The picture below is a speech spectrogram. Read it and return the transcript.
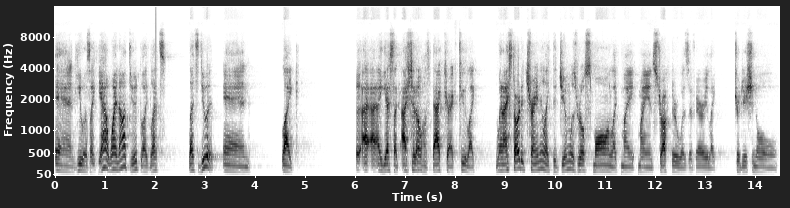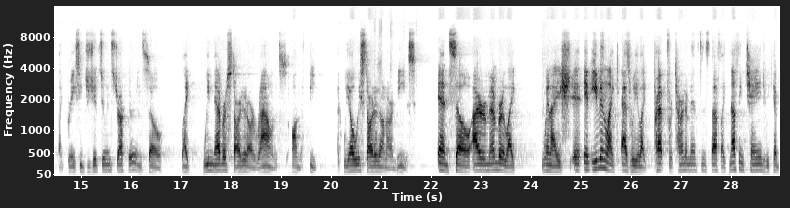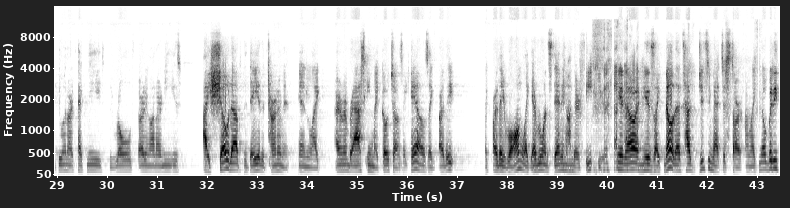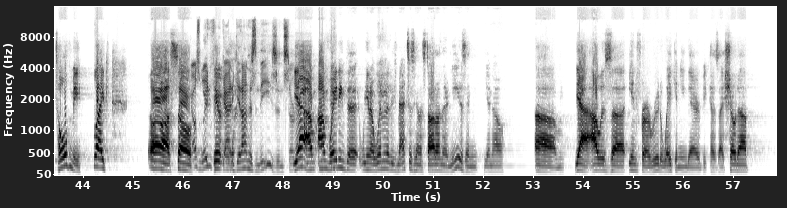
and he was like, yeah, why not, dude? Like, let's, let's do it. And like, I, I guess like I should almost backtrack too. Like when I started training, like the gym was real small, and like my my instructor was a very like traditional like Gracie Jiu Jitsu instructor, and so like we never started our rounds on the feet. Like we always started on our knees, and so I remember like when I sh- and even like as we like prep for tournaments and stuff, like nothing changed. We kept doing our techniques. We rolled starting on our knees. I showed up the day of the tournament, and like I remember asking my coach, I was like, "Hey, I was like, are they like are they wrong like everyone's standing on their feet here you know and he's like no that's how jiu-jitsu matches start i'm like nobody told me like oh so i was waiting for it, the guy to get on his knees and start yeah i'm, I'm waiting to you know when are these matches going to start on their knees and you know um, yeah i was uh, in for a rude awakening there because i showed up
